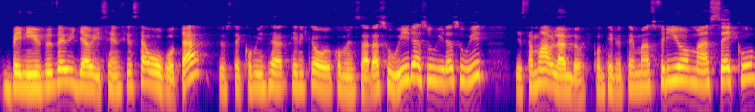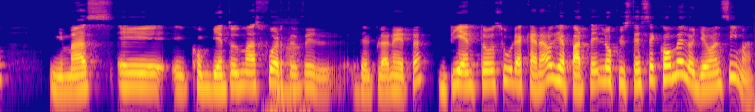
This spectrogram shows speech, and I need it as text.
venir desde Villavicencio hasta Bogotá, entonces usted comienza, tiene que comenzar a subir, a subir, a subir, y estamos hablando, continente más frío, más seco, y más eh, eh, con vientos más fuertes del, del, planeta, vientos huracanados y aparte lo que usted se come lo lleva encima.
